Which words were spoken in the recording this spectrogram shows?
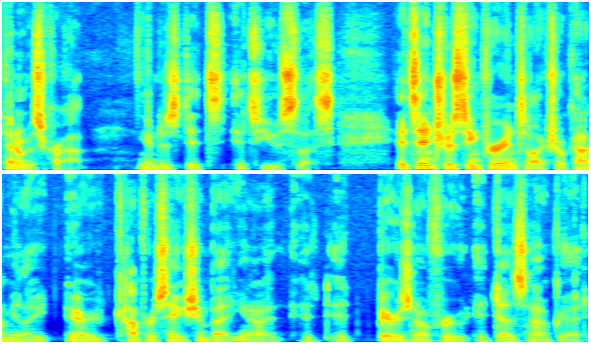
then it was crap. You know, just, it's it's useless. It's interesting for intellectual or conversation, but you know, it, it, bears no fruit. It does no good.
